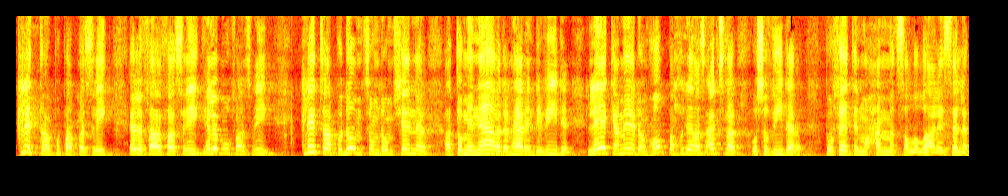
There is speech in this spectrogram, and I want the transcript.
Klättra på pappas rygg, eller farfars rygg, eller morfars rygg. Klättra på dem som de känner att de är nära den här individen. Leka med dem, hoppa på deras axlar och så vidare. Profeten Muhammed sallallahu alaihi wasallam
